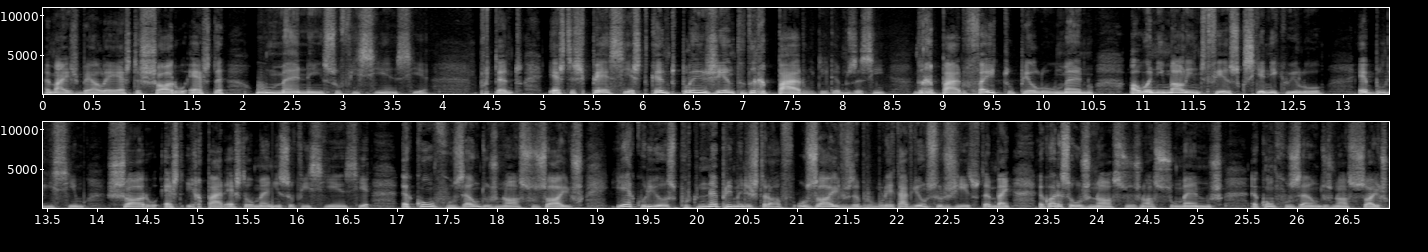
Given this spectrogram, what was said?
a mais bela é esta: choro, esta humana insuficiência. Portanto, esta espécie, este canto plangente de reparo, digamos assim, de reparo feito pelo humano ao animal indefeso que se aniquilou, é belíssimo. Choro, esta, e repare, esta humana insuficiência, a confusão dos nossos olhos. E é curioso porque na primeira estrofe os olhos da borboleta haviam surgido também. Agora são os nossos, os nossos humanos, a confusão dos nossos olhos,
